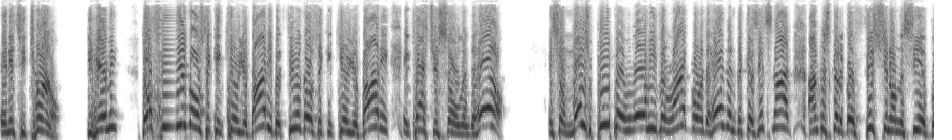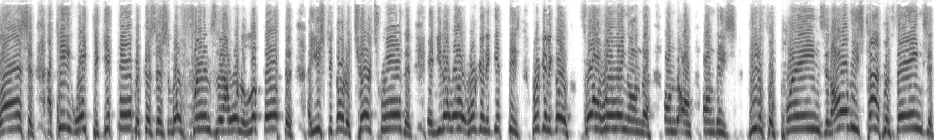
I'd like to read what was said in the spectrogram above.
and it's eternal. You hear me? Don't fear those that can kill your body, but fear those that can kill your body and cast your soul into hell. And so most people won't even like going to heaven because it's not, I'm just going to go fishing on the sea of glass and I can't wait to get there because there's some old friends that I want to look up that I used to go to church with. And, and you know what? We're going to get these, we're going to go four wheeling on the, on, the, on, on these beautiful plains and all these type of things. And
